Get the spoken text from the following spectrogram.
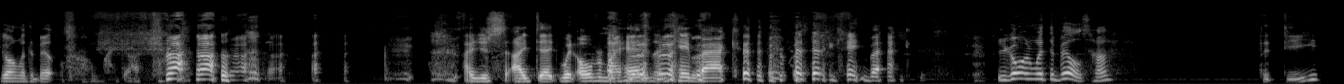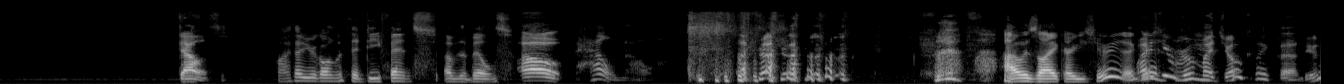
going with the Bill. Oh my gosh. I just I did, went over my head and then came back, and then it came back. You're going with the Bills, huh? The D. Dallas. Oh, I thought you were going with the defense of the Bills. Oh hell no! I was like, "Are you serious?" Why did you ruin my joke like that, dude?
